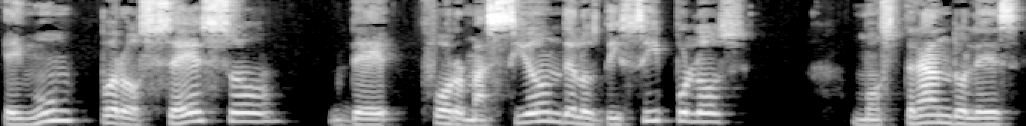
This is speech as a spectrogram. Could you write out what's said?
en un proceso de formación de los discípulos, mostrándoles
